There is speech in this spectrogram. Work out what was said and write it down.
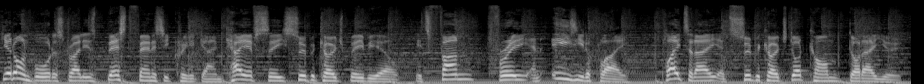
Get on board Australia's best fantasy cricket game, KFC Supercoach BBL. It's fun, free, and easy to play. Play today at supercoach.com.au.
